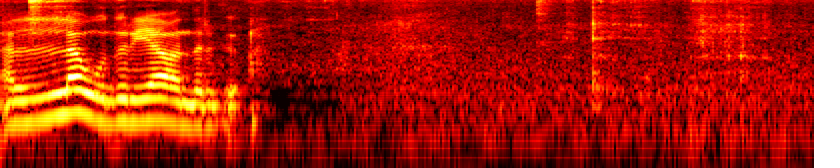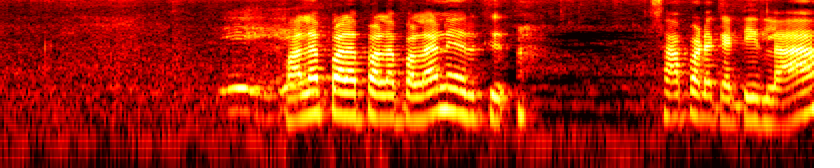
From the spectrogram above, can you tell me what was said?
நல்லா உதிரியாக வந்திருக்கு. பல பல பல பலன்னு இருக்குது சாப்பாடை கட்டிடலாம்.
